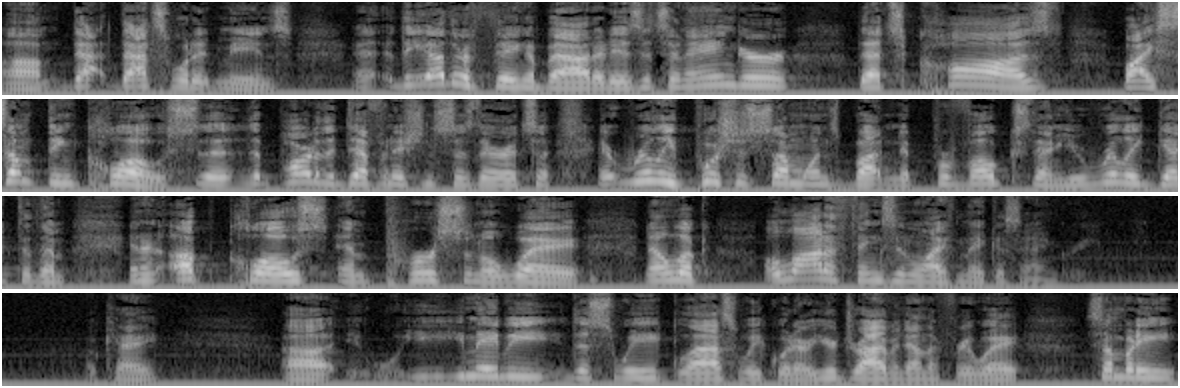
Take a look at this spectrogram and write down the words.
Um, that, that's what it means. Uh, the other thing about it is it's an anger that's caused by something close. The, the, part of the definition says there it's a, it really pushes someone's button, it provokes them. You really get to them in an up close and personal way. Now, look, a lot of things in life make us angry. Okay? Uh, you, you maybe this week, last week, whatever, you're driving down the freeway, somebody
